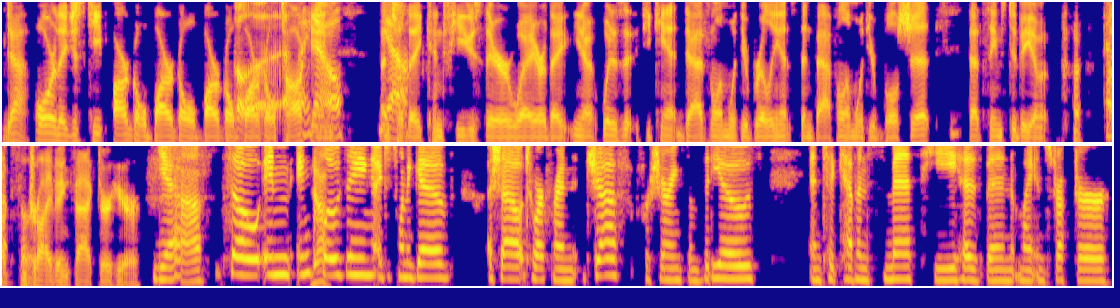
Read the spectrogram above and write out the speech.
Yeah. Or they just keep argle, bargle, bargle, bargle uh, talking until yeah. they confuse their way or they, you know, what is it? If you can't dazzle them with your brilliance, then baffle them with your bullshit. Mm. That seems to be a, a driving factor here. Yeah. So in, in yeah. closing, I just want to give a shout out to our friend Jeff for sharing some videos and to Kevin Smith. He has been my instructor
